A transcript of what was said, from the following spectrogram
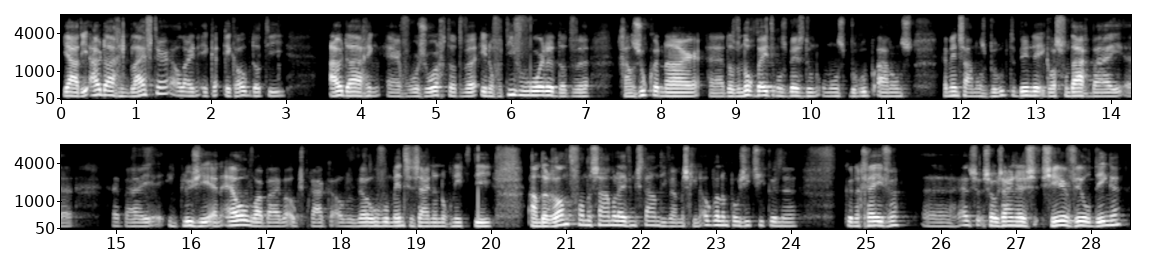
ja, die uitdaging blijft er. Alleen ik, ik hoop dat die uitdaging ervoor zorgt dat we innovatiever worden, dat we gaan zoeken naar, uh, dat we nog beter ons best doen om ons beroep aan ons, mensen aan ons beroep te binden. Ik was vandaag bij bij Inclusie NL, waarbij we ook spraken over wel hoeveel mensen zijn er nog niet die aan de rand van de samenleving staan, die we misschien ook wel een positie kunnen, kunnen geven. Uh, zo, zijn er zeer veel dingen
